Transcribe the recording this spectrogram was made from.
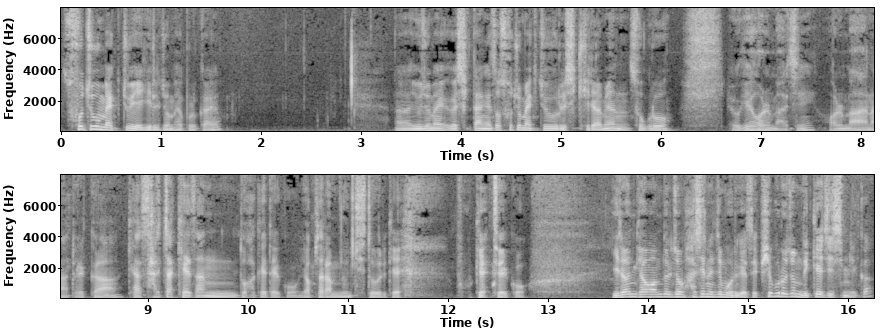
소주 맥주 얘기를 좀 해볼까요? 어, 요즘에 그 식당에서 소주 맥주를 시키려면 속으로 여기에 얼마지? 얼마나 될까? 살짝 계산도 하게 되고 옆 사람 눈치도 이렇게 보게 되고 이런 경험들 좀 하시는지 모르겠어요. 피부로 좀 느껴지십니까?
